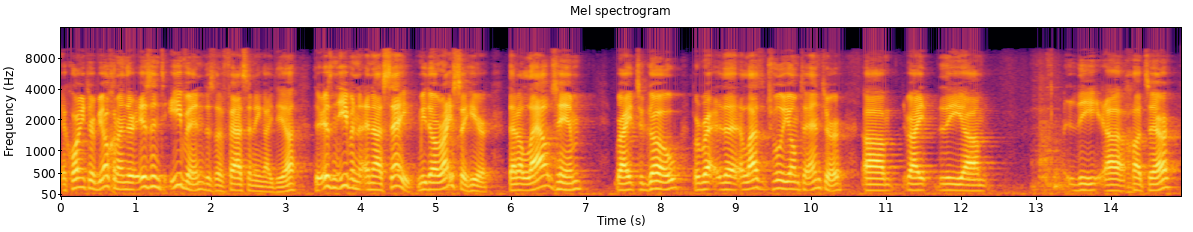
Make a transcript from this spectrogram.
according to Rabbi Yochanan, there isn't even, this is a fascinating idea, there isn't even an asay, midoraisa here, that allows him, right, to go, but that allows the Tvul Yom to enter, um, right, the, um, the uh, Chatzar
